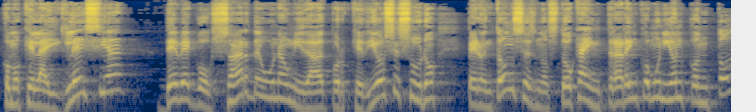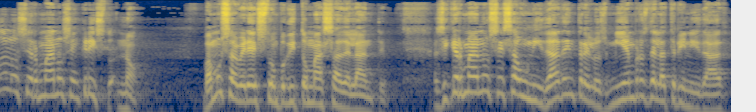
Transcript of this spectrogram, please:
como que la iglesia debe gozar de una unidad porque Dios es uno, pero entonces nos toca entrar en comunión con todos los hermanos en Cristo. No, vamos a ver esto un poquito más adelante. Así que hermanos, esa unidad entre los miembros de la Trinidad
